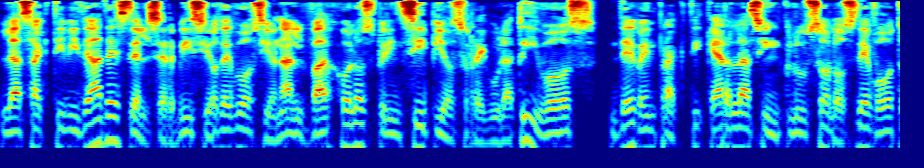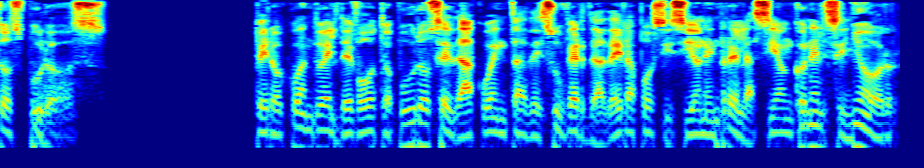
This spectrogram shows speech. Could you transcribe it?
las actividades del servicio devocional bajo los principios regulativos, deben practicarlas incluso los devotos puros. Pero cuando el devoto puro se da cuenta de su verdadera posición en relación con el Señor,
